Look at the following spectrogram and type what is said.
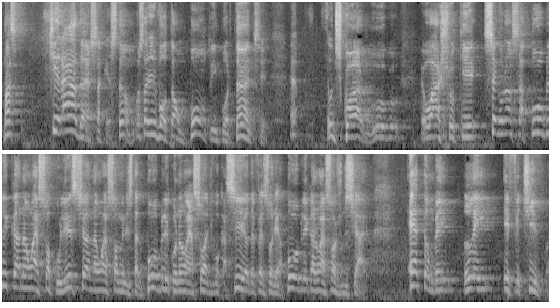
Mas, tirada essa questão, gostaria de voltar a um ponto importante. É, eu discordo, Hugo. Eu acho que segurança pública não é só polícia, não é só Ministério Público, não é só advocacia, defensoria pública, não é só judiciário é também lei efetiva.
